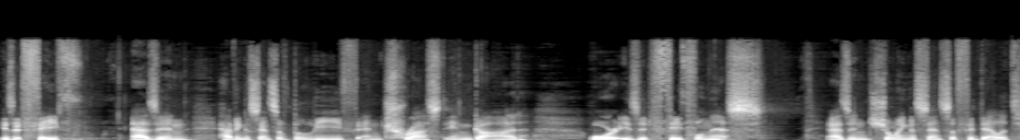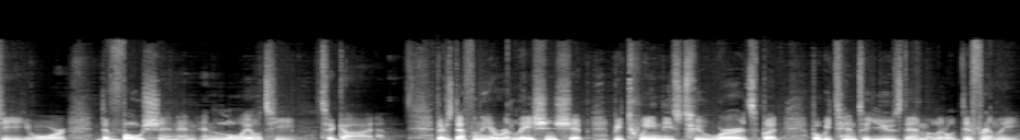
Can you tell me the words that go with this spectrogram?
Is it faith, as in having a sense of belief and trust in God? Or is it faithfulness, as in showing a sense of fidelity or devotion and, and loyalty to God? There's definitely a relationship between these two words, but, but we tend to use them a little differently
